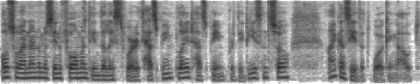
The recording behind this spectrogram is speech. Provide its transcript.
Also Anonymous Informant in the list where it has been played has been pretty decent, so I can see that working out.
